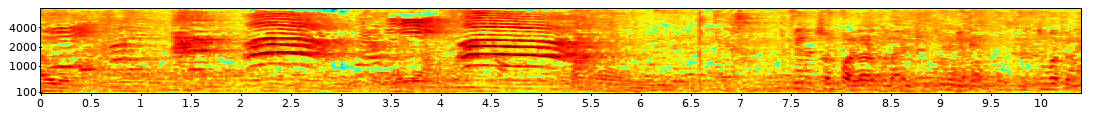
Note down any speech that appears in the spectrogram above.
ಹೌದು ಸ್ವಲ್ಪ ಅಲ್ಲಾಡ್ತಲ್ಲ ತುಂಬ ಫಿಲ್ಮ್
